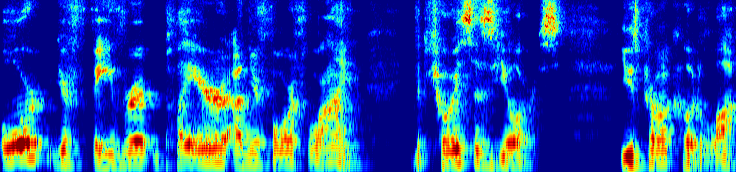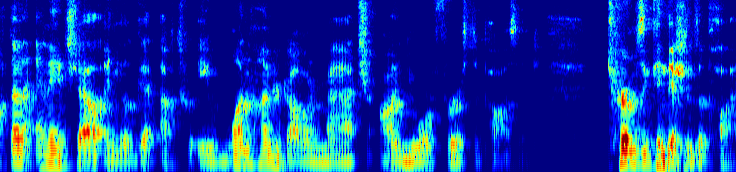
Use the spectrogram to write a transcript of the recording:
or your favorite player on your fourth line. The choice is yours. Use promo code LOCKDOWNNHL and you'll get up to a $100 match on your first deposit. Terms and conditions apply.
